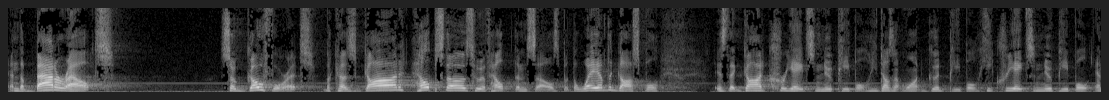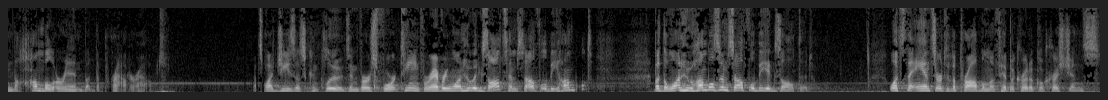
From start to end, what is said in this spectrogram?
and the bad are out. So go for it because God helps those who have helped themselves. But the way of the gospel is that God creates new people. He doesn't want good people. He creates new people, and the humble are in, but the proud are out. That's why Jesus concludes in verse 14 For everyone who exalts himself will be humbled, but the one who humbles himself will be exalted. What's the answer to the problem of hypocritical Christians?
